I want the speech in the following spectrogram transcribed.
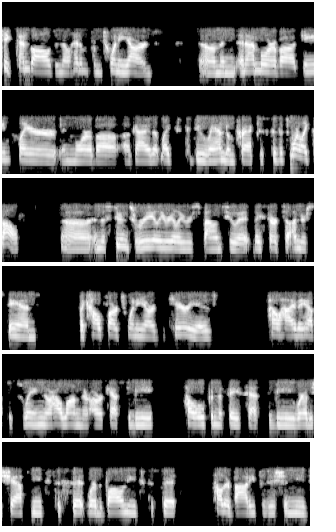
take 10 balls and they'll hit them from 20 yards. Um, and, and I'm more of a game player and more of a, a guy that likes to do random practice because it's more like golf. Uh, and the students really, really respond to it. They start to understand like how far 20 yards of carry is how high they have to swing or how long their arc has to be, how open the face has to be, where the shaft needs to sit, where the ball needs to sit, how their body position needs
